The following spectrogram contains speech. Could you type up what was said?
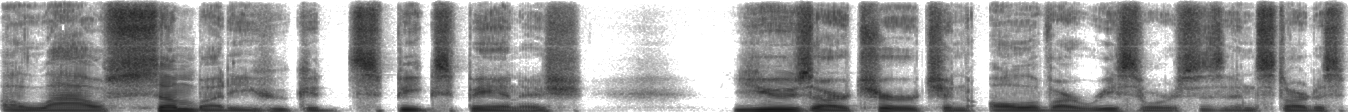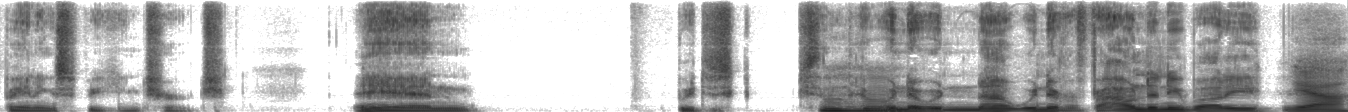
allow somebody who could speak Spanish use our church and all of our resources and start a Spanish speaking church. And we just we Mhm. never not we never found anybody yeah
